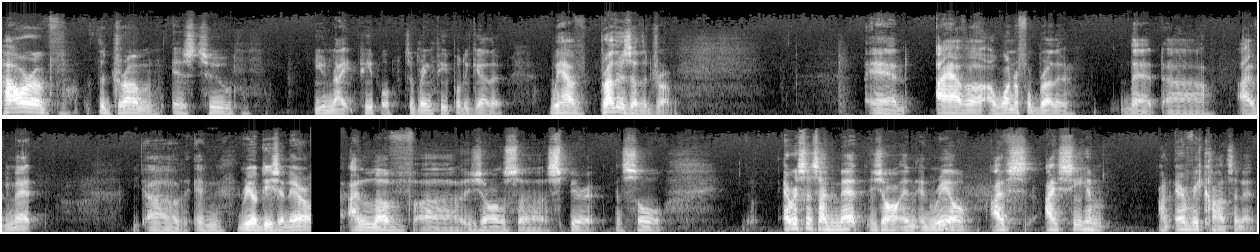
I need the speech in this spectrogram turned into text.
Power of the drum is to unite people, to bring people together. We have brothers of the drum. And I have a, a wonderful brother that uh, I've met uh, in Rio de Janeiro. I love uh, Jean's uh, spirit and soul. Ever since I met Jean in, in Rio, I've, I see him on every continent.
